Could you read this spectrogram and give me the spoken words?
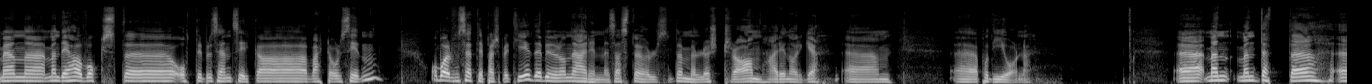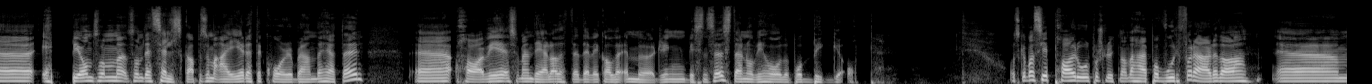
Men, uh, men det har vokst uh, 80% ca. hvert år siden. Og bare for å sette i perspektiv, det begynner å nærme seg størrelsen til Møllers Tran her i Norge uh, på de årene. Men, men, dette Epion, som, som, det selskapet som eier dette Corey-brandet heter, har vi som en del av dette det vi kaller emerging businesses. Det er noe vi holder på å bygge opp. Og skal bare si et par ord på slutten av det her på hvorfor er det da eh,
